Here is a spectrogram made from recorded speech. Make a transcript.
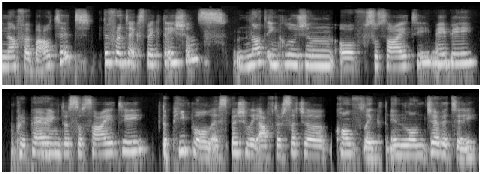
enough about it. Different expectations, not inclusion of society, maybe preparing mm. the society, the people, especially after such a conflict in longevity,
